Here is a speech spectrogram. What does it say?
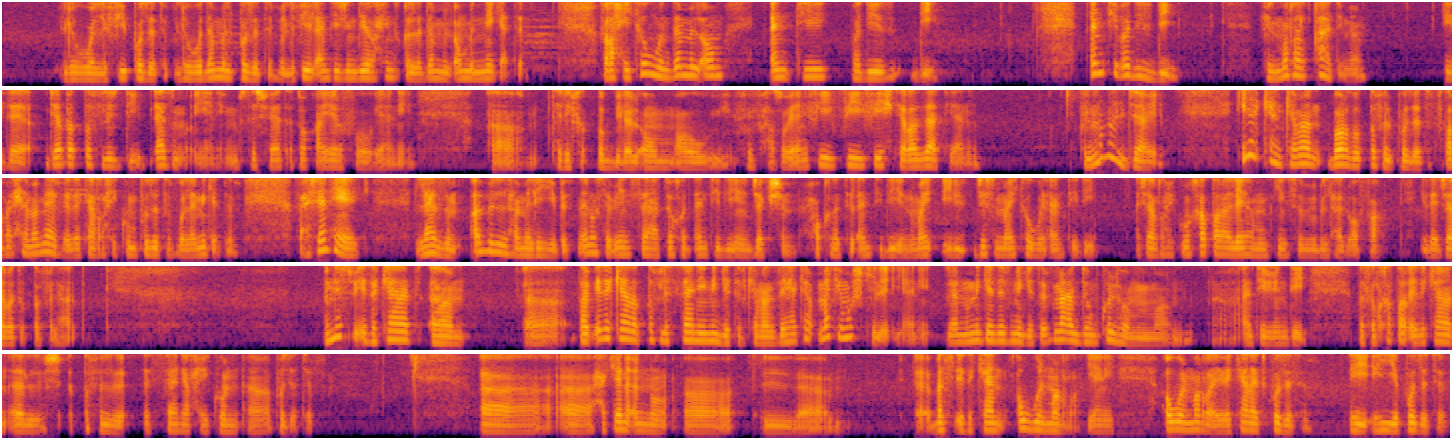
اللي هو اللي فيه positive اللي هو دم ال positive اللي فيه ال antigen D راح ينتقل لدم الأم ال negative. فراح يكون دم الأم antibodies D antibodies D في المرة القادمة إذا جابت طفل جديد لازم يعني المستشفيات أتوقع يعرفوا يعني تاريخ الطبي للأم أو يفحصوا. يعني في في في احترازات يعني. في المرة الجاية إذا كان كمان برضو الطفل positive طبعا إحنا ما بنعرف إذا كان راح يكون positive ولا negative فعشان هيك لازم قبل العملية ب 72 ساعة تأخذ anti-D injection حقنة ال anti-D إنه ما الجسم ما يكون anti-D عشان راح يكون خطر عليها ممكن يسبب لها الوفاة إذا جابت الطفل هذا. بالنسبة إذا كانت آه طيب إذا كان الطفل الثاني negative كمان زيها ما في مشكلة يعني لأنه negative negative ما عندهم كلهم آه antigen D بس الخطر إذا كان الطفل الثاني راح يكون آه positive آه آه حكينا إنه آه بس إذا كان أول مرة يعني أول مرة إذا كانت positive هي هي positive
